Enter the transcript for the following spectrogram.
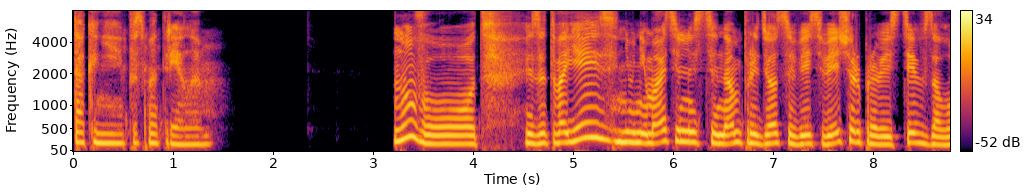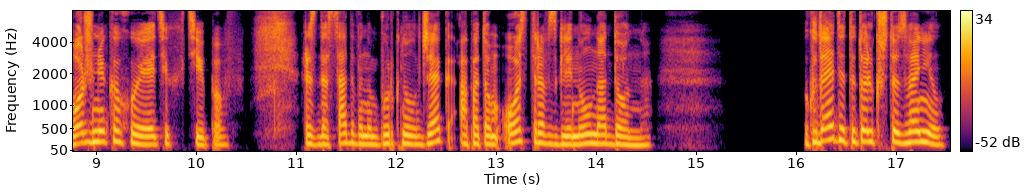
Так и не посмотрела. «Ну вот, из-за твоей невнимательности нам придется весь вечер провести в заложниках у этих типов». Раздосадованно буркнул Джек, а потом остро взглянул на Донна. «Куда это ты только что звонил?»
